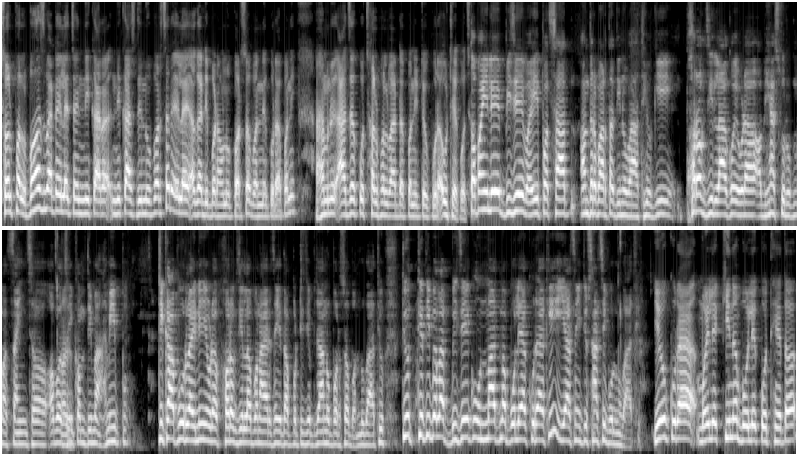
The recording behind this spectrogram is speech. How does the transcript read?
छलफल। बहसबाट यसलाई चाहिँ निकार निकास दिनुपर्छ र यसलाई अगाडि बढाउनुपर्छ भन्ने कुरा पनि हाम्रो आजको छलफलबाट पनि त्यो कुरा उठेको छ। तपाईँले विजय भए पश्चात अन्तर्वार्ता दिनुभएको थियो कि फरक जिल्लाको एउटा अभ्यासको रूपमा चाहिन्छ। अब चाहिँ कम्तीमा हामी टिकापुरलाई नै एउटा फरक जिल्ला बनाएर चाहिँ यतापट्टि चाहिँ जानुपर्छ भन्नुभएको थियो। त्यो त्यति बेला विजयको उन्मादमा बोलेको कुरा कि या चाहिँ त्यो साँच्चै बोल्नु भएको थियो? यो कुरा मैले किन बोलेको थिएँ त?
